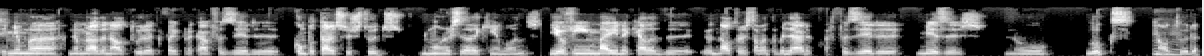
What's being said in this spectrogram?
tinha uma namorada na altura que veio para cá fazer, eh, completar os seus estudos numa universidade aqui em Londres e eu vim meio naquela de, eu na altura estava a trabalhar a fazer eh, mesas no Lux, na Uhum. altura,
